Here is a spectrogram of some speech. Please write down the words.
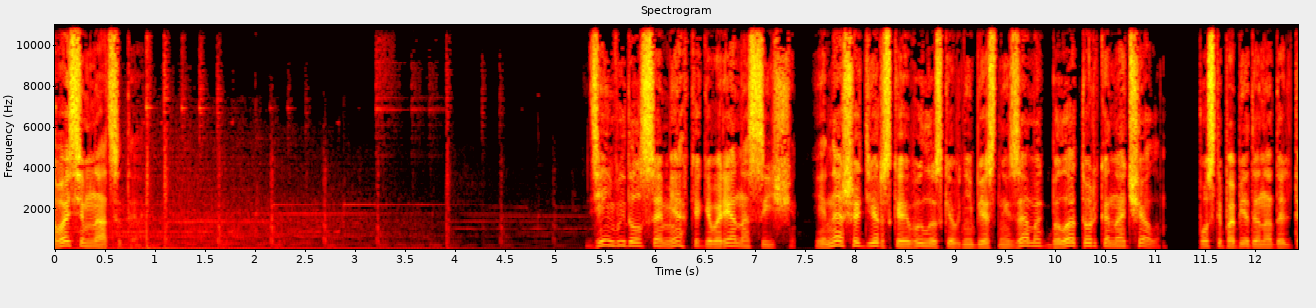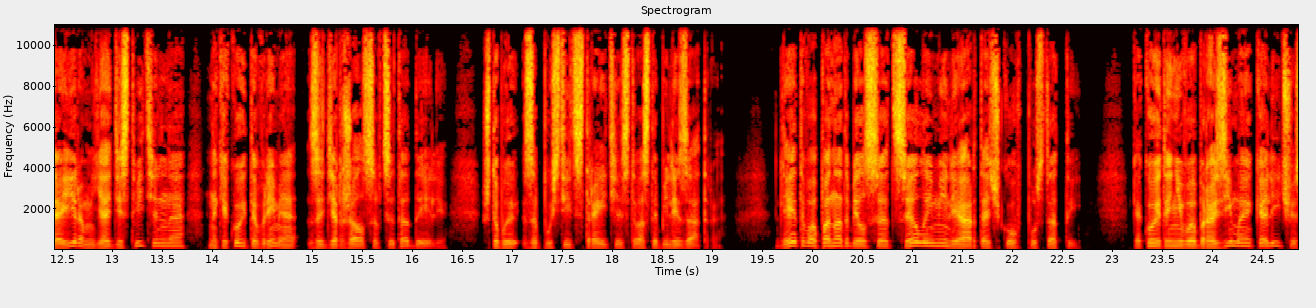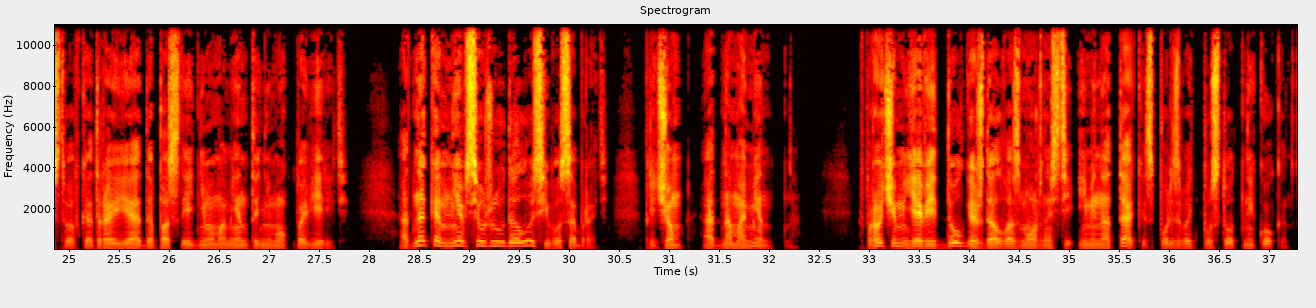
Глава 17. День выдался, мягко говоря, насыщен, и наша дерзкая вылазка в Небесный замок была только началом. После победы над Альтаиром я действительно на какое-то время задержался в цитадели, чтобы запустить строительство стабилизатора. Для этого понадобился целый миллиард очков пустоты. Какое-то невообразимое количество, в которое я до последнего момента не мог поверить. Однако мне все же удалось его собрать, причем одномоментно. Впрочем, я ведь долго ждал возможности именно так использовать пустотный кокон.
